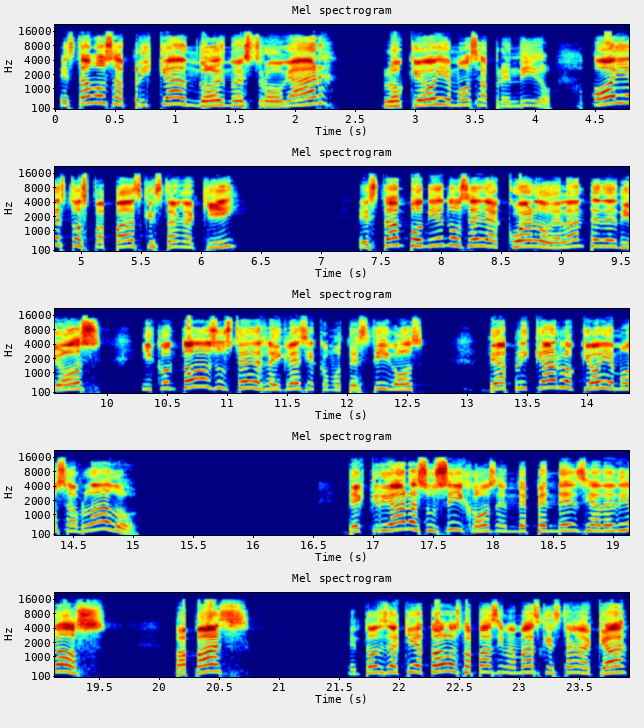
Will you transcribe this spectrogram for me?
estamos aplicando en nuestro hogar lo que hoy hemos aprendido. Hoy estos papás que están aquí están poniéndose de acuerdo delante de Dios y con todos ustedes, la iglesia, como testigos, de aplicar lo que hoy hemos hablado. De criar a sus hijos en dependencia de Dios. Papás, entonces aquí a todos los papás y mamás que están acá,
